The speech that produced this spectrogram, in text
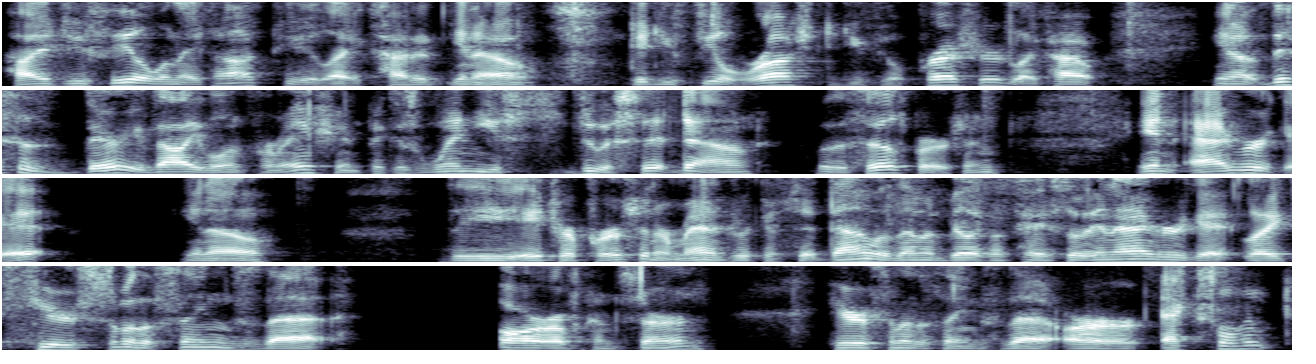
How did you feel when they talked to you? Like, how did, you know, did you feel rushed? Did you feel pressured? Like, how, you know, this is very valuable information because when you do a sit down with a salesperson in aggregate, you know, the HR person or manager can sit down with them and be like, okay, so in aggregate, like here's some of the things that are of concern. Here are some of the things that are excellent.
